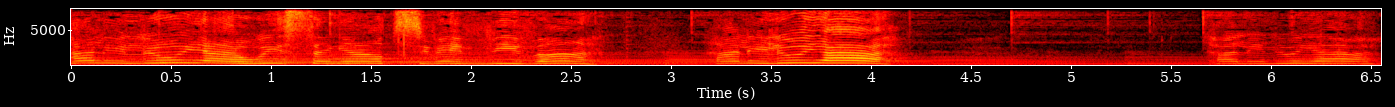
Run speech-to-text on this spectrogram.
Alléluia. Oui, Seigneur, tu es vivant. Alléluia. Alléluia.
